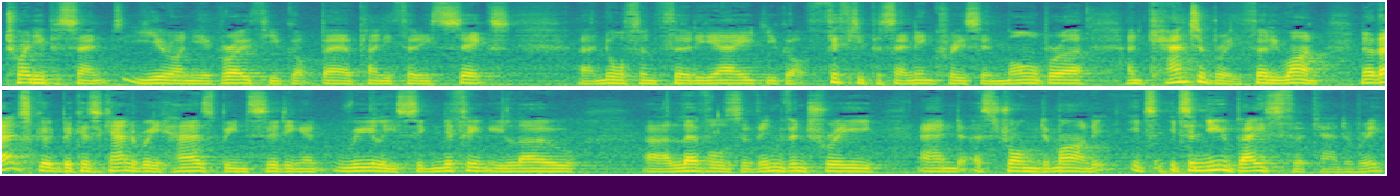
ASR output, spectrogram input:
20% year on year growth. You've got of Plenty 36, uh, Northland 38, you've got 50% increase in Marlborough, and Canterbury 31. Now that's good because Canterbury has been sitting at really significantly low uh, levels of inventory and a strong demand. It, it's, it's a new base for Canterbury,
